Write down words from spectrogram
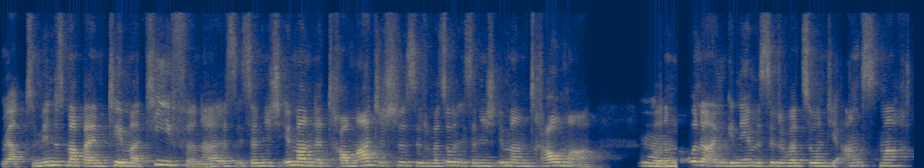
Ja, zumindest mal beim Thema Tiefe. Ne? Es ist ja nicht immer eine traumatische Situation, ist ja nicht immer ein Trauma. Oder eine unangenehme Situation, die Angst macht,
